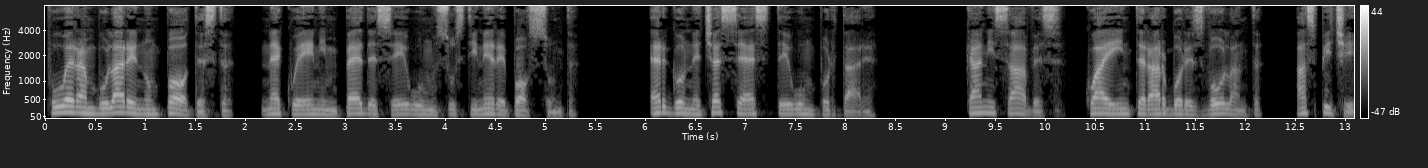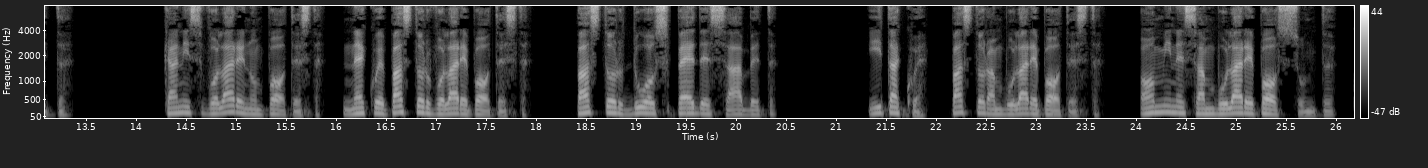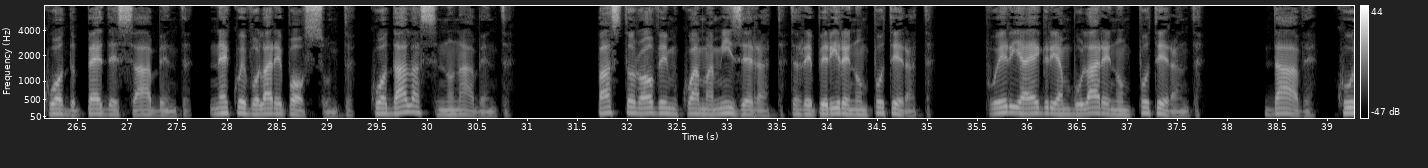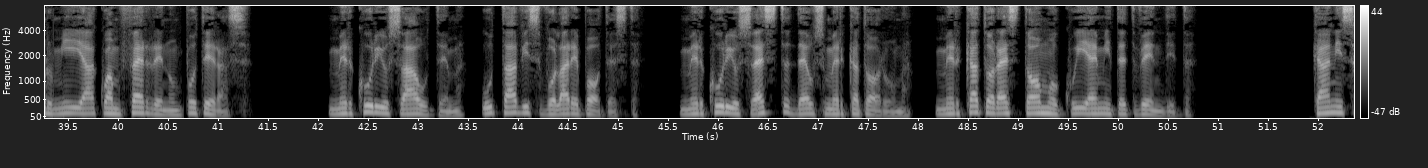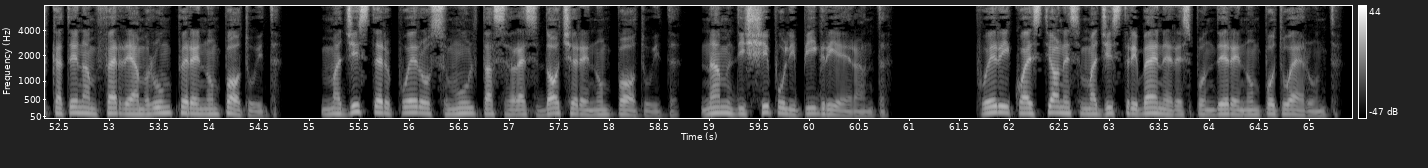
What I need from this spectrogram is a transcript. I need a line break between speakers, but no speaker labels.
Puer ambulare non potest, neque enim pedes eum sustinere possunt. Ergo necesse est eum portare. Canis aves, quae inter arbores volant, aspicit. Canis volare non potest, neque pastor volare potest. Pastor duos pedes abet. Itaque, pastor ambulare potest. Homines ambulare possunt, quod pedes abent, neque volare possunt, quod alas non abent. Pastor ovem quam miserat, reperire non poterat. Pueria egri ambulare non poterant. Dave, cur mia quam ferre non poteras. Mercurius autem, ut avis volare potest. Mercurius est deus mercatorum. Mercator est homo qui emitet vendit. Canis catenam ferream rumpere non potuit. Magister pueros multas res docere non potuit, nam discipuli pigri erant. Pueri quaestiones magistri bene respondere non potuerunt.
